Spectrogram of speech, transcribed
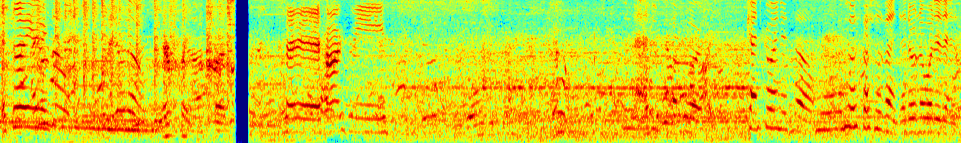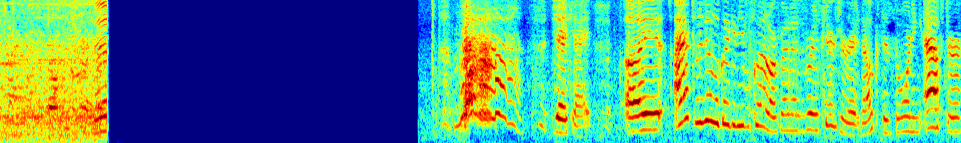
It's not even. I don't know. Airplane. So it hogs me. Can't go in it though. There's no special event. I don't know what it is. JK. I I actually do look like an evil clown or Five Nights at Freddy's character right now because it's the morning after.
